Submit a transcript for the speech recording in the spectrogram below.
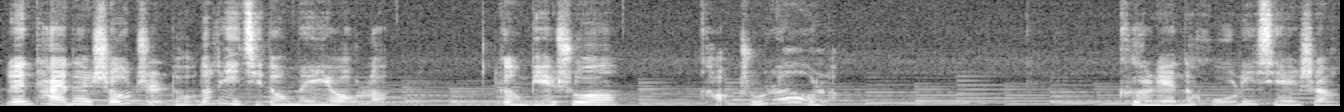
连抬抬手指头的力气都没有了，更别说烤猪肉了。可怜的狐狸先生，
